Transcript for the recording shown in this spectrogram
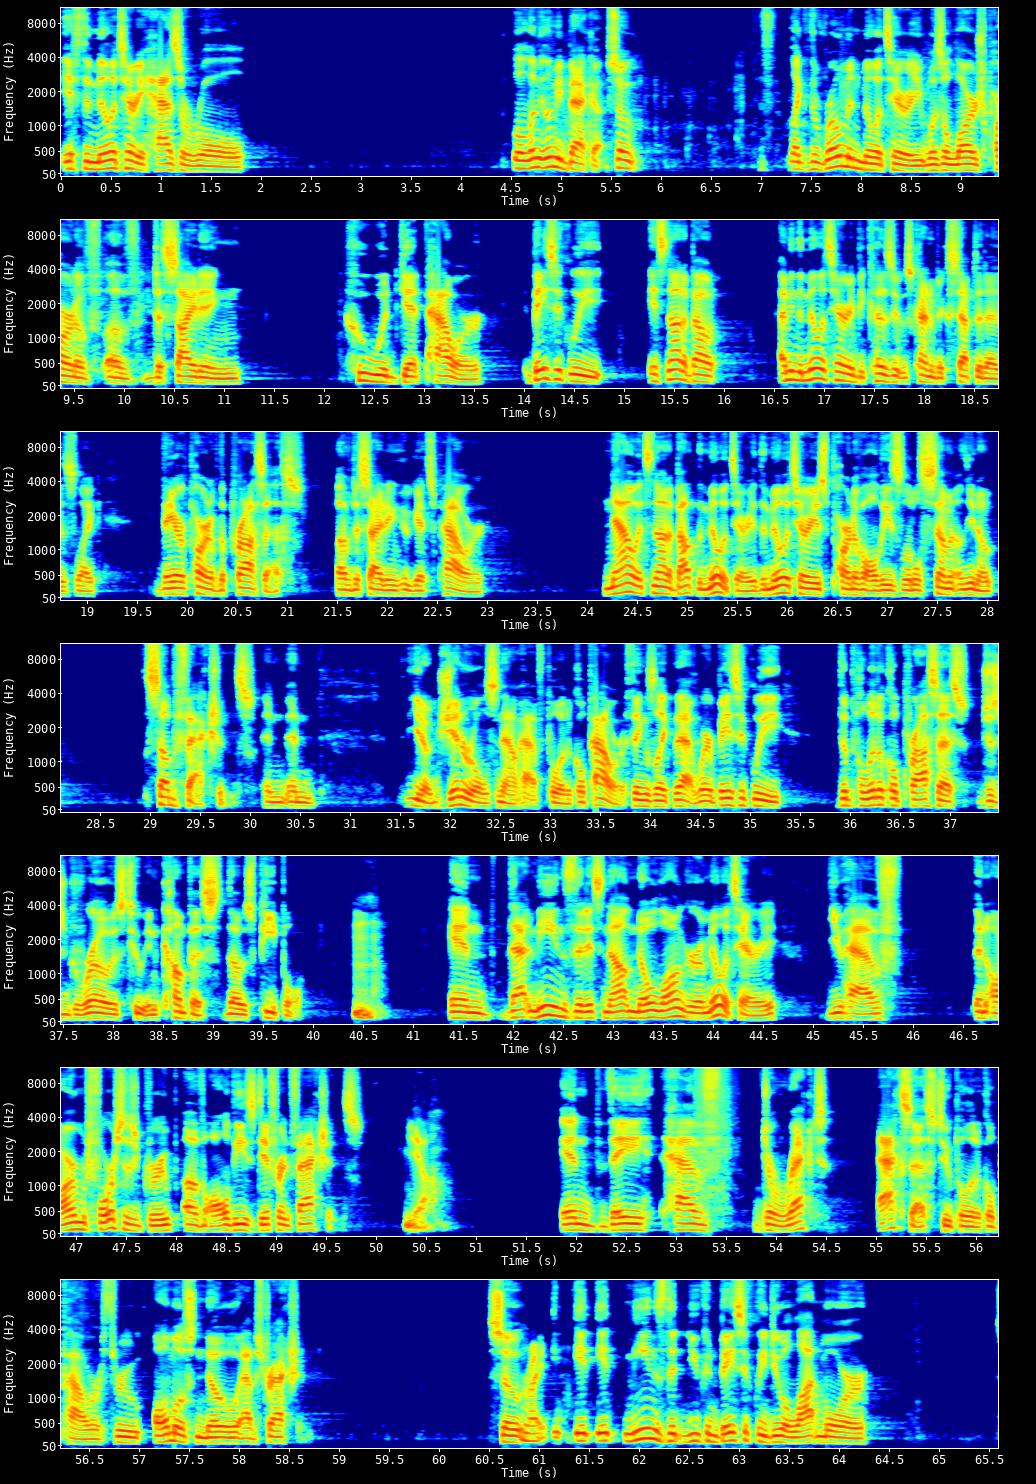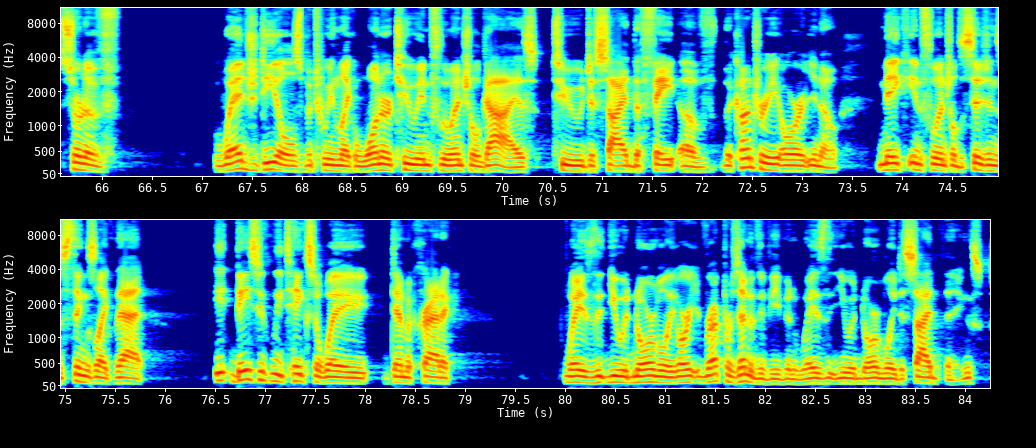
if the military has a role well let me let me back up. So like the Roman military was a large part of of deciding who would get power. Basically, it's not about I mean the military because it was kind of accepted as like they are part of the process of deciding who gets power. Now it's not about the military. The military is part of all these little sem- you know sub factions and and you know generals now have political power, things like that where basically the political process just grows to encompass those people. Hmm. And that means that it's now no longer a military. You have an armed forces group of all these different factions Yeah. and they have direct access to political power through almost no abstraction. So Right. it, it means that you can basically do a lot more sort of wedge deals between like one or two influential guys to decide the fate of the country or, you know, make influential decisions, things like that. It basically takes away democratic ways that you would normally, or representative even ways that you would normally decide things,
